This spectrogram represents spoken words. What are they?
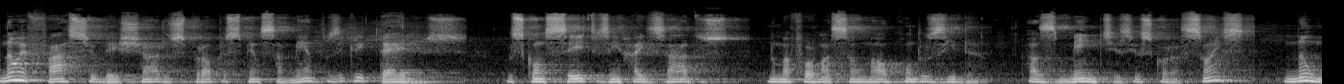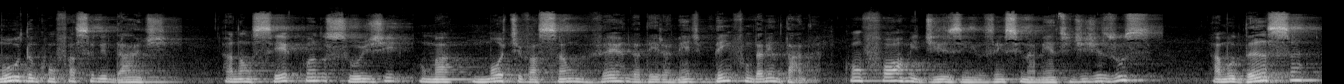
Não é fácil deixar os próprios pensamentos e critérios, os conceitos enraizados numa formação mal conduzida. As mentes e os corações não mudam com facilidade a não ser quando surge uma motivação verdadeiramente bem fundamentada. Conforme dizem os ensinamentos de Jesus, a mudança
